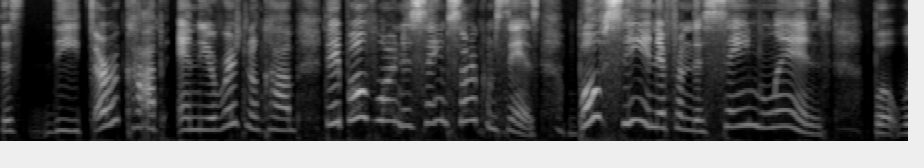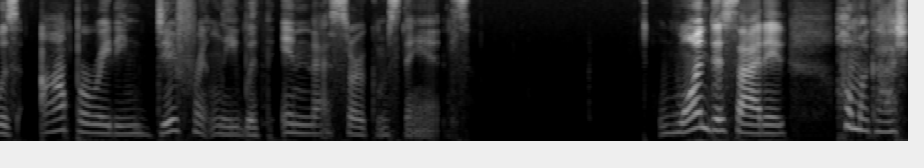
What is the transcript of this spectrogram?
the, the third cop and the original cop, they both were in the same circumstance, both seeing it from the same lens, but was operating differently within that circumstance. One decided, oh my gosh,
